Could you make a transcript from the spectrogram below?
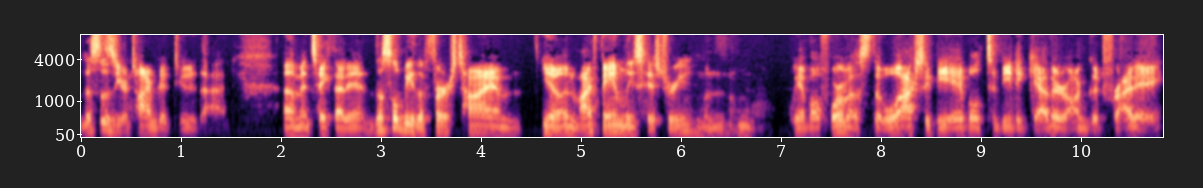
this is your time to do that um, and take that in this will be the first time you know in my family's history when we have all four of us that we'll actually be able to be together on good friday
